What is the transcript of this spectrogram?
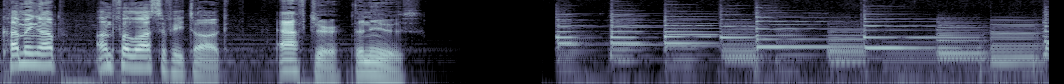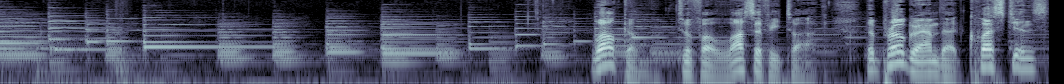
coming up on Philosophy Talk after the news. Welcome to Philosophy Talk, the program that questions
